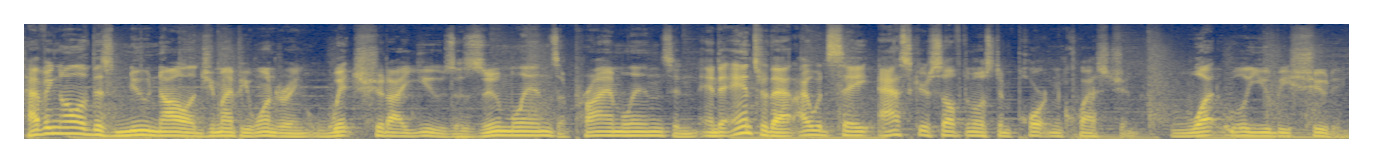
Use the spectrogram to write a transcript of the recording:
Having all of this new knowledge, you might be wondering, which should I use, a zoom lens, a prime lens? And, and to answer that, I would say ask yourself the most important question. What will you be shooting?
